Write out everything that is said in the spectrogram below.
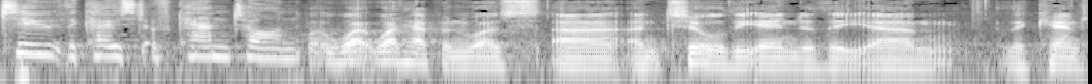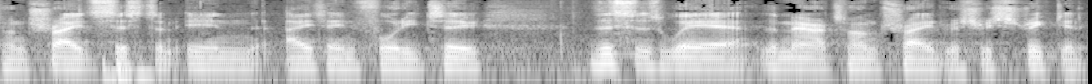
to the coast of Canton. What, what happened was uh, until the end of the um, the Canton trade system in 1842. This is where the maritime trade was restricted.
